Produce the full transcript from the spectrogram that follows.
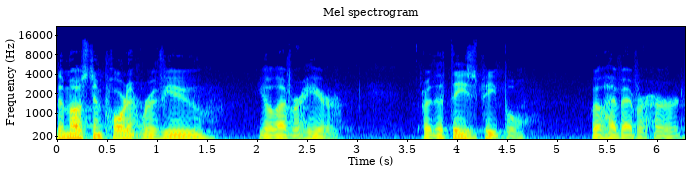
the most important review you'll ever hear, or that these people will have ever heard.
